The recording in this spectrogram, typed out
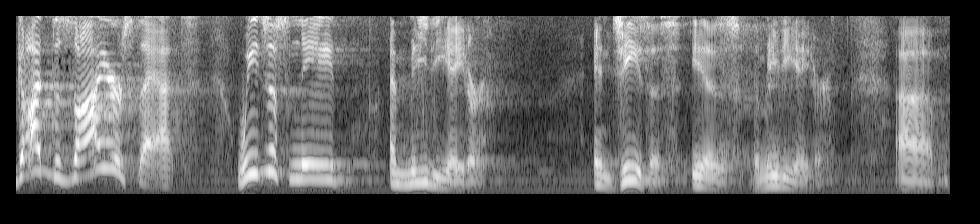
God desires that. We just need a mediator, and Jesus is the mediator. Um,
